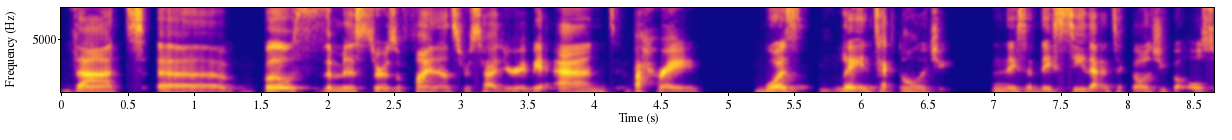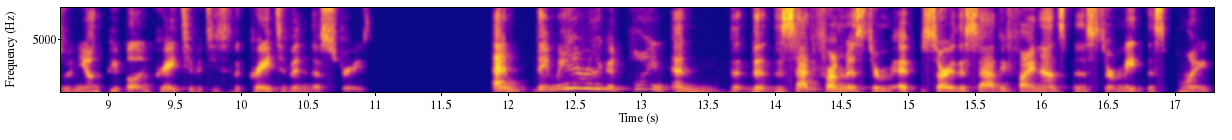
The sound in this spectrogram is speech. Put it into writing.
that uh, both the ministers of finance for Saudi Arabia and Bahrain was lay in technology. And they said they see that in technology, but also in young people and creativity, so the creative industries. And they made a really good point. And the, the, the Saudi foreign minister, uh, sorry, the Saudi finance minister made this point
